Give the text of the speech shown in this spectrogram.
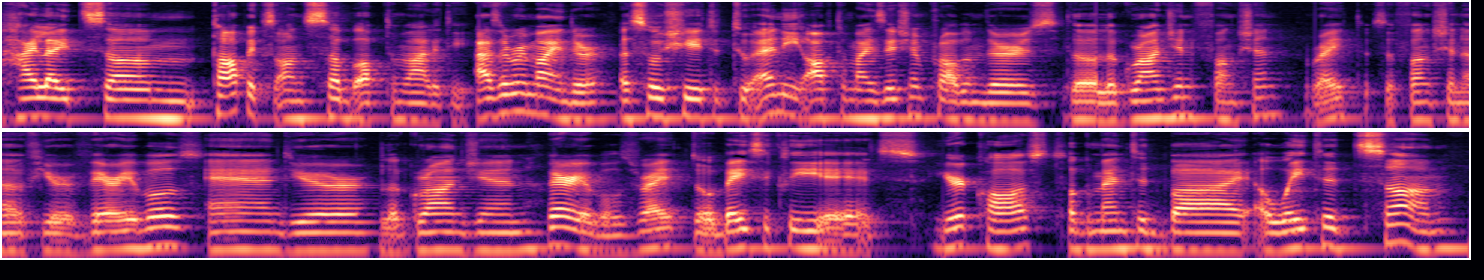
highlight some topics on suboptimality. As a reminder, associated to any optimization problem, there's the Lagrangian function, right? It's a function of your variables and your Lagrangian variables, right? So basically it's your cost augmented by a weighted sum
